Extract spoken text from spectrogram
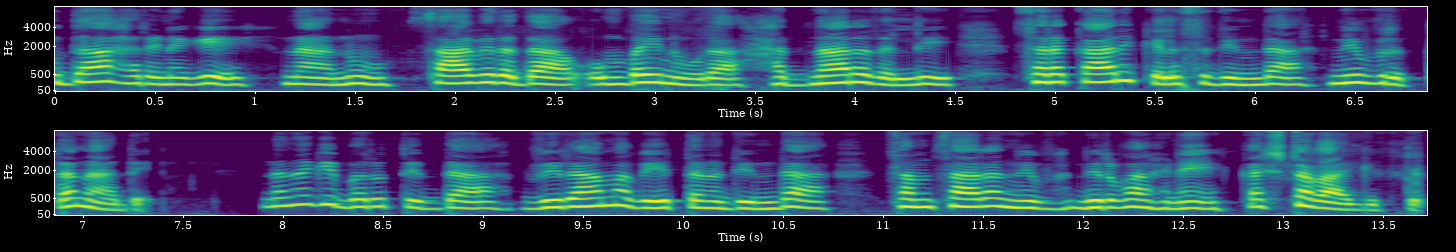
ಉದಾಹರಣೆಗೆ ನಾನು ಸಾವಿರದ ಒಂಬೈನೂರ ಹದಿನಾರರಲ್ಲಿ ಸರಕಾರಿ ಕೆಲಸದಿಂದ ನಿವೃತ್ತನಾದೆ. ನನಗೆ ಬರುತ್ತಿದ್ದ ವಿರಾಮ ವೇತನದಿಂದ ಸಂಸಾರ ನಿರ್ವಹಣೆ ಕಷ್ಟವಾಗಿತ್ತು.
